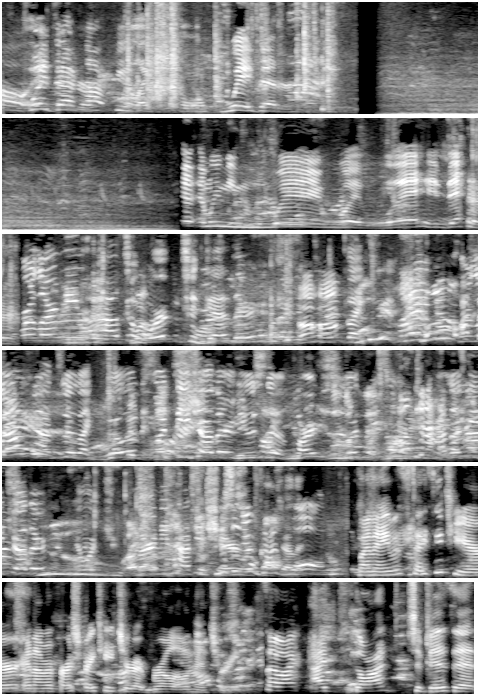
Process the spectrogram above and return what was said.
No, Way better. not feel like school. Way better. And- And we mean way, way, way better. We're learning how to work together. Uh-huh. Like we're learning how to like build with each other, use the parts with, with each other, and we're learning to share with each other. My name is Stacy Tier, and I'm a first grade teacher at Brill Elementary. So I, I've gone to visit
